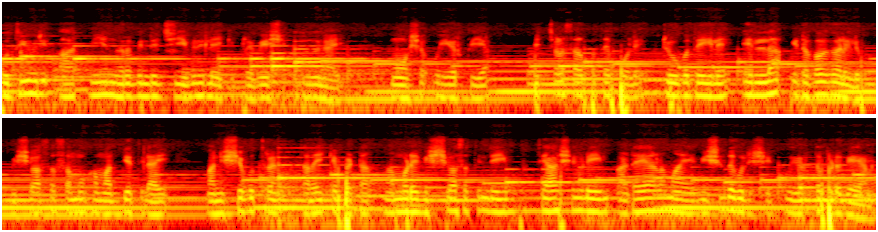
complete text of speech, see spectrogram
പുതിയൊരു ആത്മീയ നിറവിന്റെ ജീവനിലേക്ക് പ്രവേശിക്കുന്നതിനായി മോശ ഉയർത്തിയ പിച്ചള സർപ്പത്തെ പോലെ രൂപതയിലെ എല്ലാ ഇടവകകളിലും വിശ്വാസ സമൂഹ മധ്യത്തിലായി മനുഷ്യപുത്രൻ തറയ്ക്കപ്പെട്ട നമ്മുടെ വിശ്വാസത്തിന്റെയും പ്രത്യാശയുടെയും അടയാളമായ വിശുദ്ധ കുരിശ് ഉയർത്തപ്പെടുകയാണ്.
